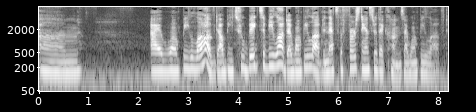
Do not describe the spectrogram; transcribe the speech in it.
Um, I won't be loved. I'll be too big to be loved. I won't be loved. And that's the first answer that comes. I won't be loved.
